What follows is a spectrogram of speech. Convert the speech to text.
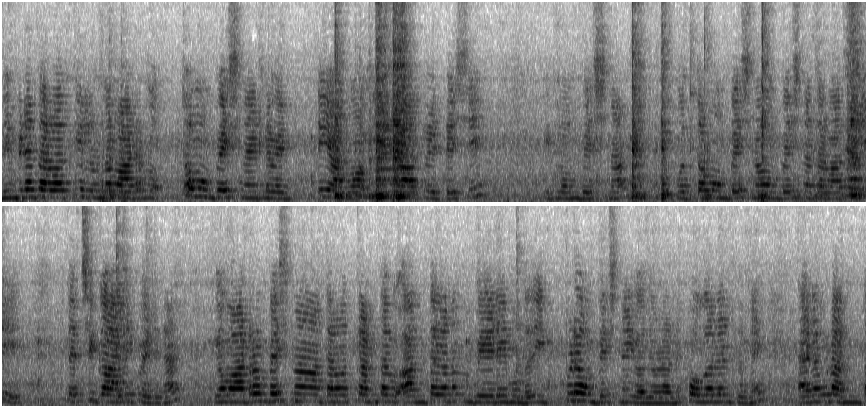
దింపిన తర్వాతకి ఇట్లా ఉన్న వాటర్ మొత్తం వంపేసిన ఇట్లా పెట్టి వాటర్ పెట్టేసి ఇట్లా వంపేసిన. మొత్తం వంపేసిన వంపేసిన తర్వాతకి తెచ్చి గాలికి పెట్టిన. ఇక వాటర్ వంపేసిన తర్వాతకి అంత అంతగానం వేడేమి ఉండదు ఇప్పుడే వంపేసిన ఇక చూడండి పొగలు వెళ్తున్నాయి. అయినా కూడా అంత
